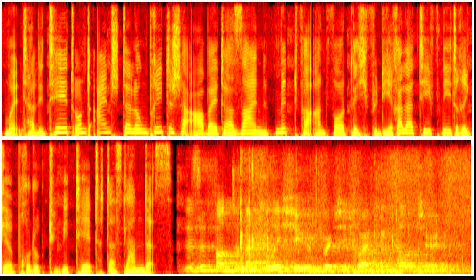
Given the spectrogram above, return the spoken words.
Mentalität und Einstellung britischer Arbeiter seien mitverantwortlich für die relativ niedrige Produktivität des Landes. There's a fundamental issue of British working culture.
